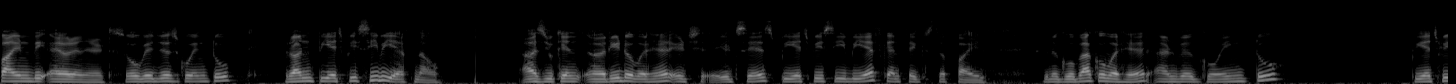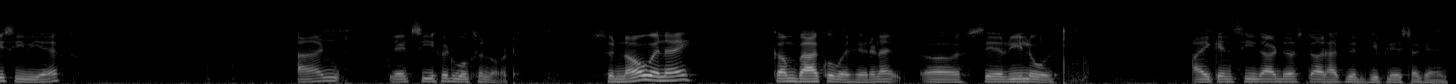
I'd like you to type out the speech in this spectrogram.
find the error in it. So we're just going to run php cbf now. As you can uh, read over here it it says php cbf can fix the file. So we're going to go back over here and we're going to php cbf and let's see if it works or not. So now when I come back over here and I uh, say reload I can see that the star has been replaced again.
